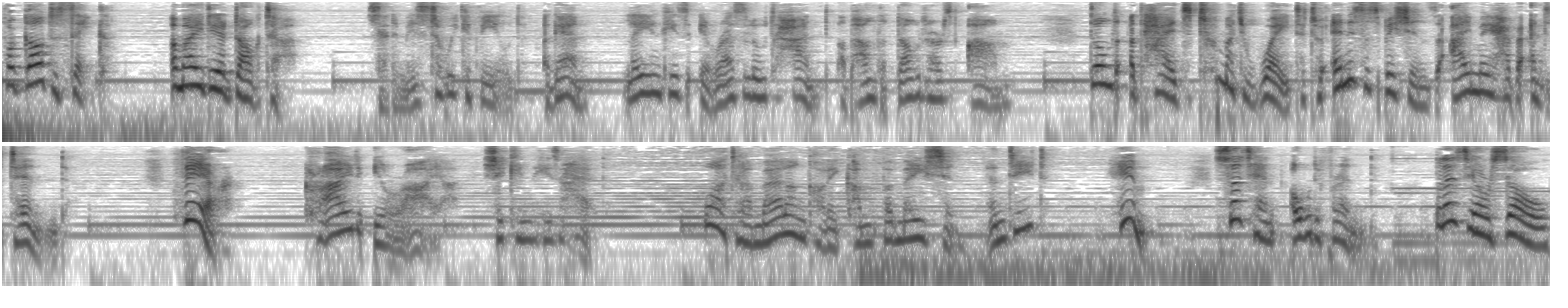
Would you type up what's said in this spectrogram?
For God's sake, uh, my dear doctor, said Mr. Wickfield, again laying his irresolute hand upon the doctor's arm, don't attach too much weight to any suspicions I may have entertained. There, cried Uriah, shaking his head. What a melancholy confirmation, ain't it? Him, such an old friend. Bless your soul,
